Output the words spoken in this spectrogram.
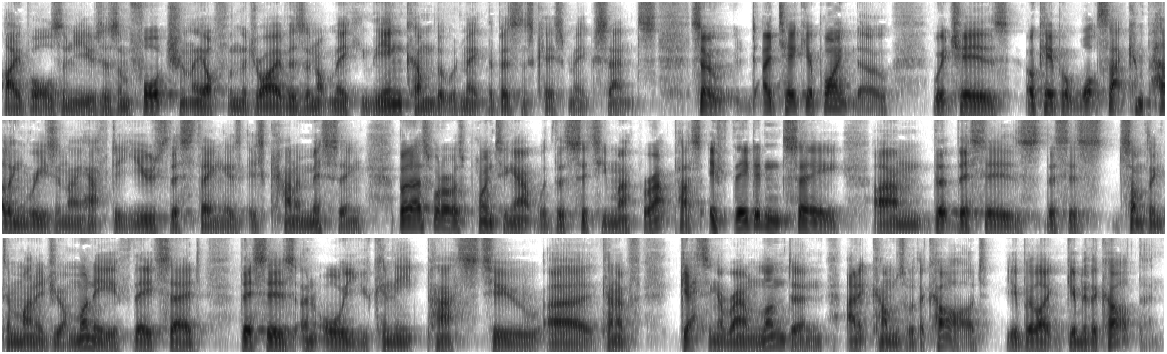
eyeballs and users. Unfortunately, often the drivers are not making the income that would make the business case make sense. So I take your point though, which is okay, but what's that compelling reason I have to use this thing is, is kind of missing. But that's what I was pointing out with the Citymapper app pass. If they didn't say um, that this is this is something to manage your money, if they said this is an all you can eat pass to uh, kind of getting around London and it comes with a card, you'd be like, give me the card then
